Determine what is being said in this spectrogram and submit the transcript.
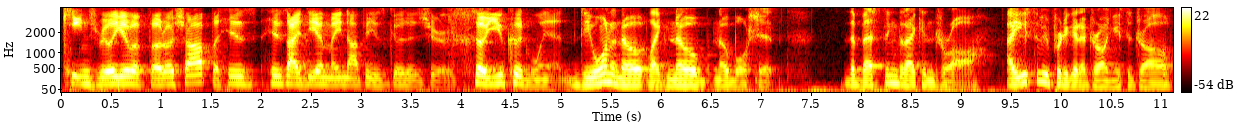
Keaton's really good with Photoshop, but his his idea may not be as good as yours, so you could win. Do you want to know like no no bullshit? The best thing that I can draw. I used to be pretty good at drawing. I used to draw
